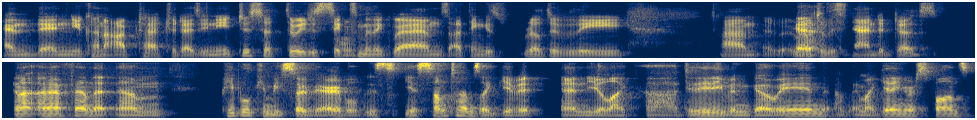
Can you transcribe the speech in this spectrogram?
and then you kind of up titrate as you need to. So three to 6 mm-hmm. milligrams, I think, is relatively um, yeah. relatively standard dose. And I, and I found that um, people can be so variable. It's, yeah, sometimes I give it and you're like, oh, did it even go in? Am I getting a response?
